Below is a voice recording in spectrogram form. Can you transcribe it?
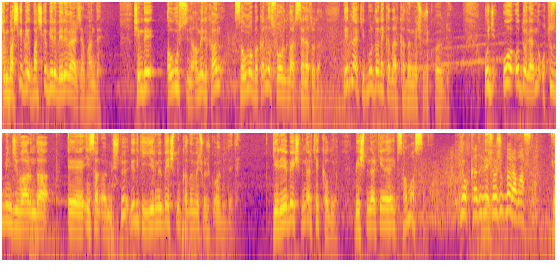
Şimdi başka bir başka bir veri vereceğim Hande. Şimdi Austin'e Amerikan Savunma Bakanı'na sordular senatoda. Dediler ki burada ne kadar kadın ve çocuk öldü? O o, o dönemde 30 bin civarında e, insan ölmüştü. Dedi ki 25 bin kadın ve çocuk öldü dedi. Geriye 5 bin erkek kalıyor. 5 bin erkeğin hepsi Hamaslı. Yok kadın ve çocuklar Hamaslı. Ya,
